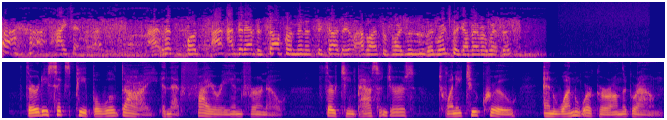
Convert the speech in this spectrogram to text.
I, can't. I, listen, folks, I, I'm going to have to stop for a minute because I've lost the voice. This is the worst thing I've ever witnessed. 36 people will die in that fiery inferno 13 passengers, 22 crew, and one worker on the ground.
